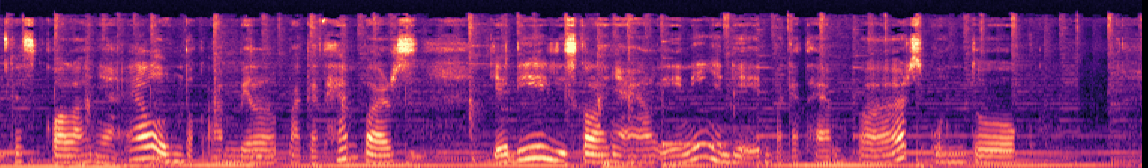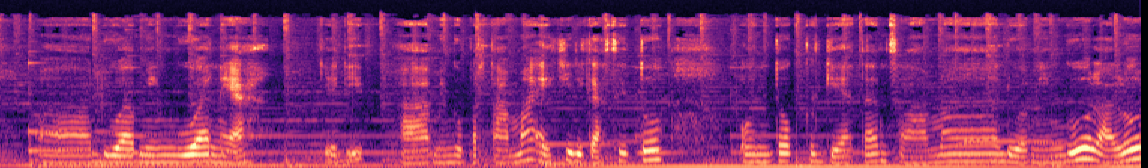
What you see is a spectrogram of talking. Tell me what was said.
ke sekolahnya L untuk ambil paket hampers. Jadi di sekolahnya L ini nyediain paket hampers untuk uh, dua mingguan ya jadi uh, minggu pertama Eci dikasih tuh untuk kegiatan selama dua minggu. Lalu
